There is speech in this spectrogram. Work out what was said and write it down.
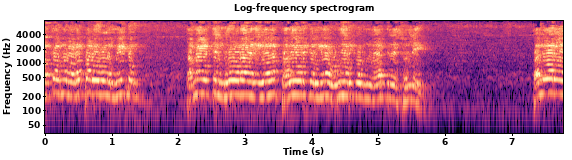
மக்கள் முறை எடப்பாடி அவர்களை மீண்டும் தமிழகத்தின் முதல்வராக நீங்க பதவியேற்கிறீங்களா உறுதியேற்க நேரத்தில் சொல்லி பல்வேறு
